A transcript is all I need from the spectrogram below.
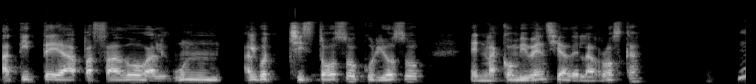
¿A ti te ha pasado algún algo chistoso, curioso en la convivencia de la rosca? No,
